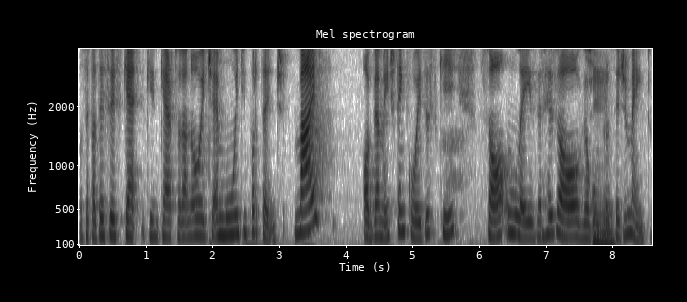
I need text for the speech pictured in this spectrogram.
você fazer seu skin- skincare toda noite é muito importante. Mas, obviamente, tem coisas que só um laser resolve, algum Sim. procedimento.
